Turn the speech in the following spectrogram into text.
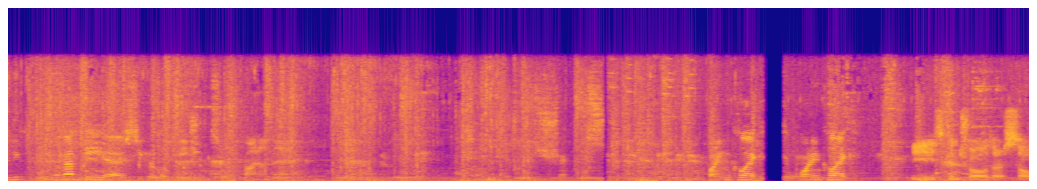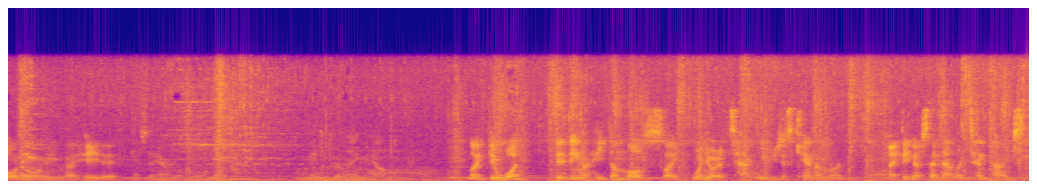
We, we got the uh, secret location, so we're fine on that. Check this. Point and click. Point and click. These controls are so annoying. I hate it. Yes, they are. Thank you for letting me know. Like the what the thing I hate the most, like when you're attacking, you just cannot run. I think I've said that like ten times,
